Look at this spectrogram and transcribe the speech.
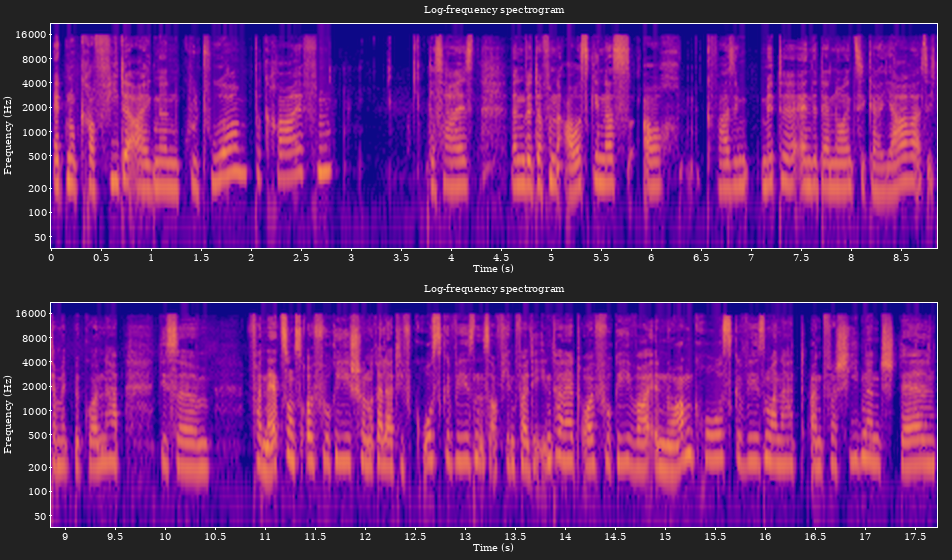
Ethnographie der eigenen Kultur begreifen. Das heißt, wenn wir davon ausgehen, dass auch quasi Mitte, Ende der 90er Jahre, als ich damit begonnen habe, diese Vernetzungseuphorie schon relativ groß gewesen ist. Auf jeden Fall die Internet-Euphorie war enorm groß gewesen. Man hat an verschiedenen Stellen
